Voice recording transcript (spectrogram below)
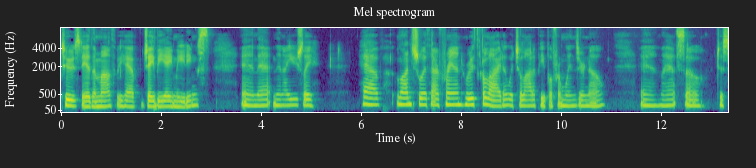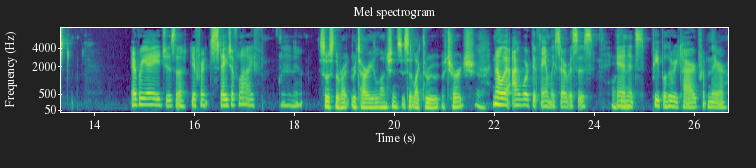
Tuesday of the month we have JBA meetings, and that. And then I usually have lunch with our friend Ruth Galida, which a lot of people from Windsor know, and that. So just every age is a different stage of life. You know? So it's the retiree luncheons. Is it like through a church? Or? No, I worked at Family Services, okay. and it's people who retired from there.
